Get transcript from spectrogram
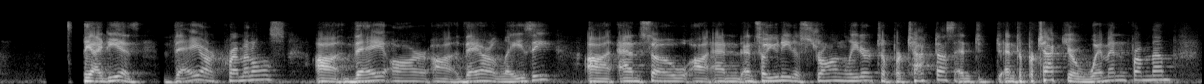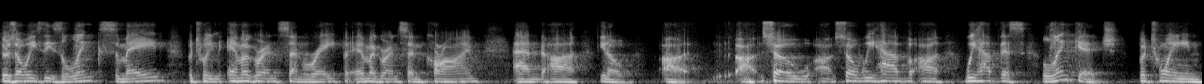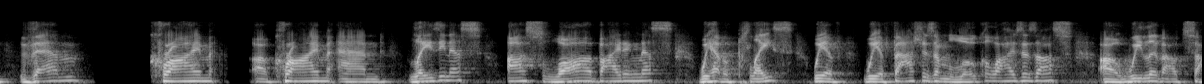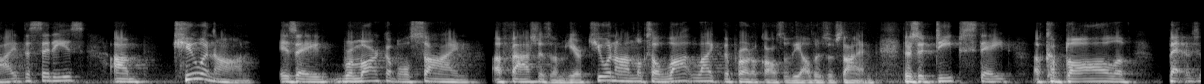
The idea is they are criminals. They are they are lazy. Uh, and so uh, and and so you need a strong leader to protect us and to, and to protect your women from them. There's always these links made between immigrants and rape, immigrants and crime, and uh, you know. Uh, uh, so uh, so we have we have this linkage between them, crime, crime and laziness us law abidingness. We have a place. We have we have fascism localizes us. Uh, we live outside the cities. Um, QAnon is a remarkable sign of fascism here. QAnon looks a lot like the protocols of the elders of Zion. There's a deep state, a cabal of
